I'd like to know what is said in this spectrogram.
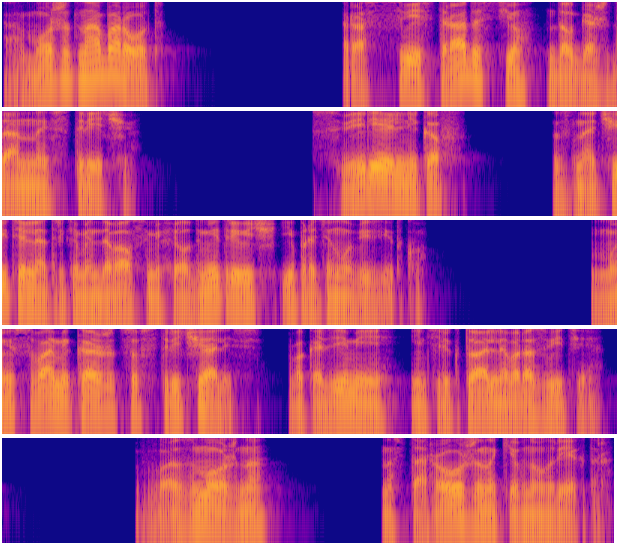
а может наоборот, расцвесть радостью долгожданной встречи. «Свирельников», – значительно отрекомендовался Михаил Дмитриевич и протянул визитку. «Мы с вами, кажется, встречались в Академии интеллектуального развития». «Возможно», – настороженно кивнул ректор.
